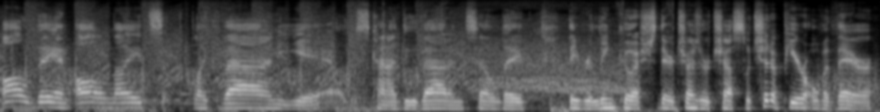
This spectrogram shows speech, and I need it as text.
all day and all night, like that, and yeah, I'll just kind of do that until they, they relinquish their treasure chest, which should appear over there.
